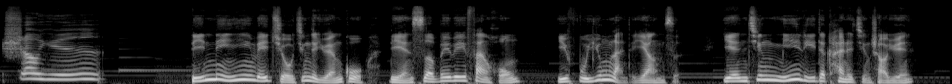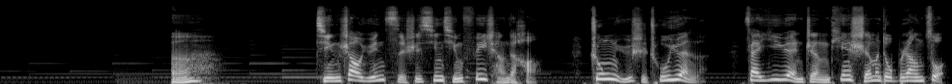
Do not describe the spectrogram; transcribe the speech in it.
少云，琳琳因为酒精的缘故，脸色微微泛红，一副慵懒的样子，眼睛迷离的看着景少云。啊，景少云此时心情非常的好，终于是出院了，在医院整天什么都不让做，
